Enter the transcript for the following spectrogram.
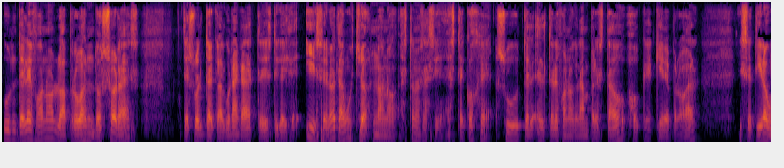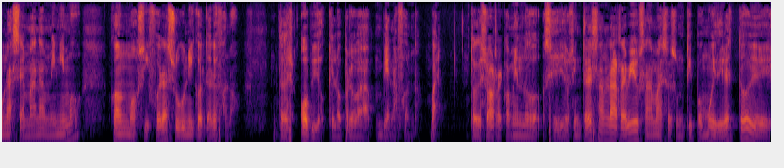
un teléfono, lo aprueban dos horas te suelta que alguna característica dice, y se nota mucho. No, no, esto no es así. Este coge su el teléfono que le han prestado o que quiere probar y se tira una semana mínimo como si fuera su único teléfono. Entonces, obvio que lo prueba bien a fondo. Bueno, entonces os recomiendo, si os interesan las reviews, además es un tipo muy directo y,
